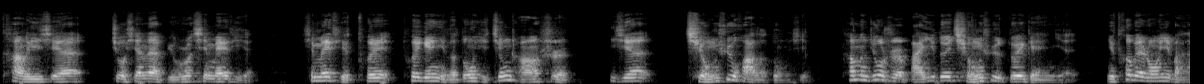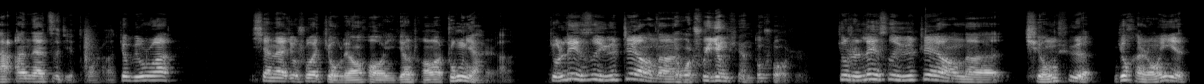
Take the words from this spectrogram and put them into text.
看了一些，就现在比如说新媒体，新媒体推推给你的东西，经常是一些情绪化的东西，他们就是把一堆情绪堆给你，你特别容易把它安在自己头上。就比如说，现在就说九零后已经成了中年人，就类似于这样的我出去应聘都说我是，就是类似于这样的情绪，你就很容易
